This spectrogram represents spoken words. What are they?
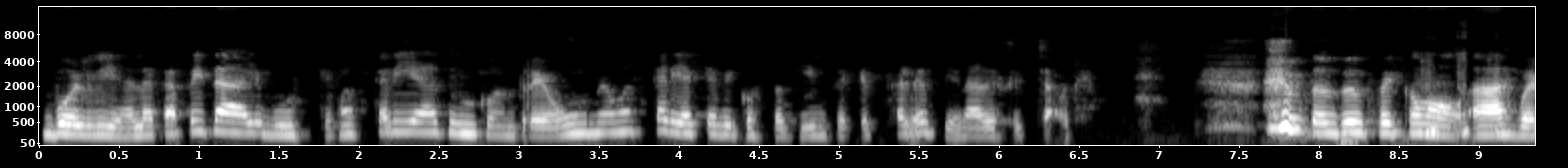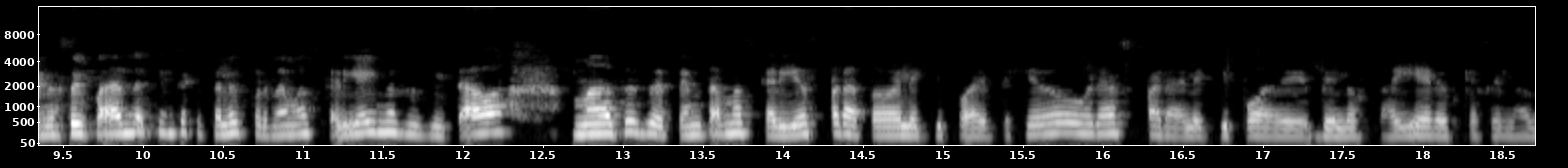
Volví a la capital, busqué mascarillas y encontré una mascarilla que me costó 15 quetzales y era desechable. Entonces fue como, ay, bueno, estoy pagando 15 quetzales por una mascarilla y necesitaba más de 70 mascarillas para todo el equipo de tejedoras, para el equipo de, de los talleres que hacen las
